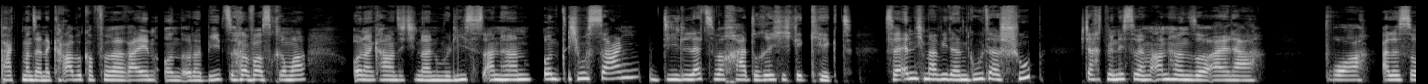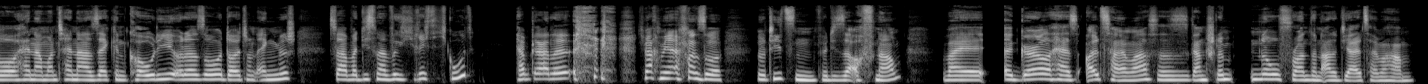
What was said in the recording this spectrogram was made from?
packt man seine Kabelkopfhörer rein und oder Beats oder was auch immer. Und dann kann man sich die neuen Releases anhören. Und ich muss sagen, die letzte Woche hat richtig gekickt. Es war endlich mal wieder ein guter Schub. Ich dachte mir nicht so beim Anhören so, Alter, boah, alles so Hannah Montana, Zack und Cody oder so, Deutsch und Englisch. Es war aber diesmal wirklich richtig gut. Ich habe gerade, ich mache mir einfach so Notizen für diese Aufnahmen weil a girl has Alzheimer's, das ist ganz schlimm. No front an alle, die Alzheimer haben.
